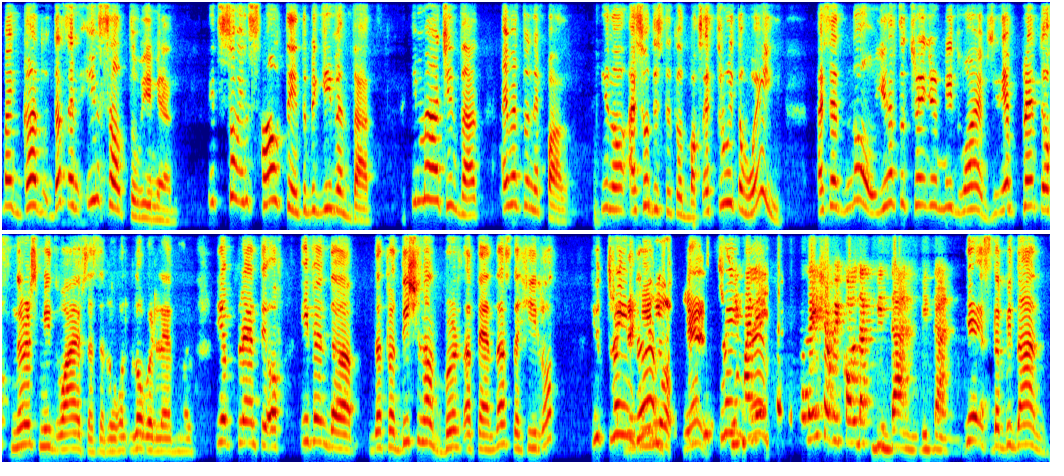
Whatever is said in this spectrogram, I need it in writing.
My God, that's an insult to women. It's so insulting to be given that. Imagine that. I went to Nepal. You know, I saw this little box. I threw it away. I said, no, you have to train your midwives. You have plenty of nurse midwives as the low, lower level. You have plenty of even the the traditional birth attendants, the hilot. You train the them. Hilot, yes. You train in Malaysia, in Malaysia, we call that bidan. Bidan. Yes, the bidan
